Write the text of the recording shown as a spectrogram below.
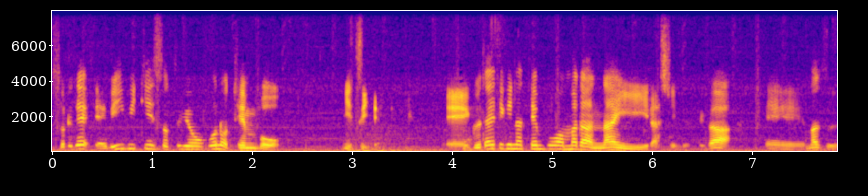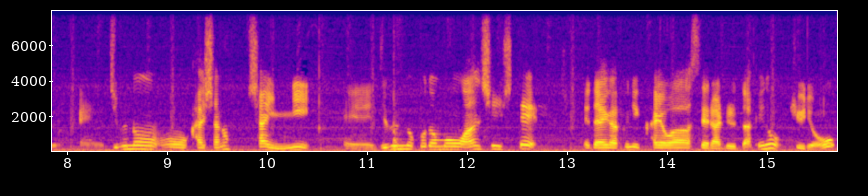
それで、BBT 卒業後の展望について、えー具体的な展望はまだないらしいんですが、えーまず、えー自分の会社の社員に、え自分の子供を安心して大学に通わせられるだけの給料を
